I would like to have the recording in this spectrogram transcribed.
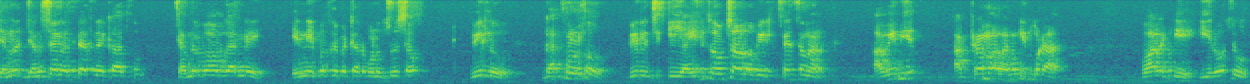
జన జనసేన అధినేతనే కాదు చంద్రబాబు గారిని ఎన్ని ఇబ్బందులు పెట్టారో మనం చూసాం. వీళ్ళు గతంలో వీళ్ళు ఈ ఐదు సంవత్సరాల్లో వీళ్ళు చేసిన అవినీతి అక్రమాలన్నీ కూడా వాళ్ళకి ఈ రోజు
